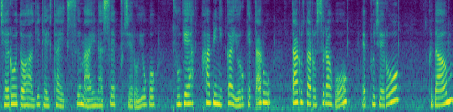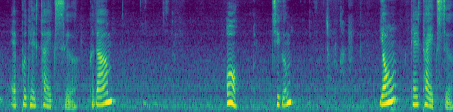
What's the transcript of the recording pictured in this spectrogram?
제로 더하기 델타 x 마이너스 f 제로. 요거 두 개 합이니까 요렇게 따로 따로 따로 쓰라고. F 제로 그 다음 f 델타 x 그 다음 어 지금 0 델타 x.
